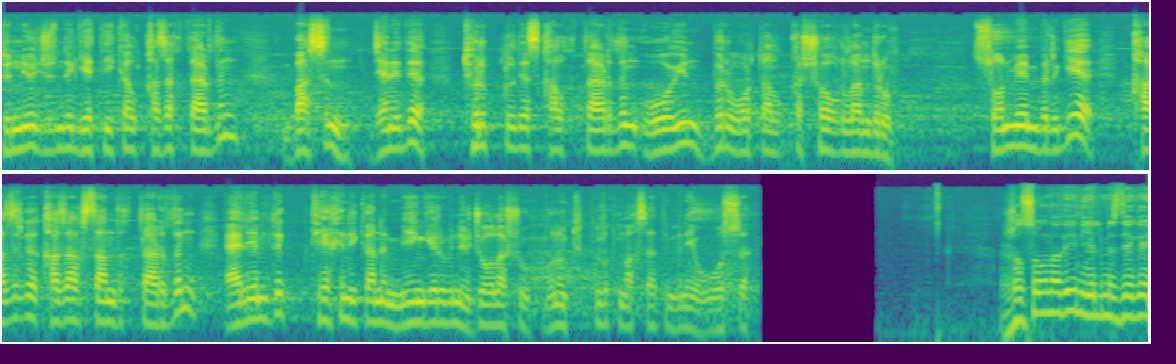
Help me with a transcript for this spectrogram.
дүние жүзіндегі этникалық қазақтардың басын және де түрік тілдес халықтардың ойын бір орталыққа шоғырландыру сонымен бірге қазіргі қазақстандықтардың әлемдік техниканы меңгеруіне жол ашу бұның түпкілік мақсаты міне осы Жыл соңына дейін еліміздегі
